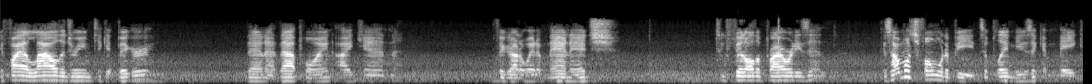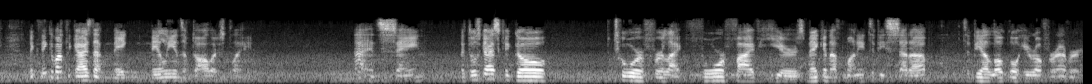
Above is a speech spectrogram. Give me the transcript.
if I allow the dream to get bigger, then at that point I can figure out a way to manage to fit all the priorities in. Because how much fun would it be to play music and make, like, think about the guys that make millions of dollars playing. Not insane. Like, those guys could go tour for like four or five years, make enough money to be set up to be a local hero forever.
